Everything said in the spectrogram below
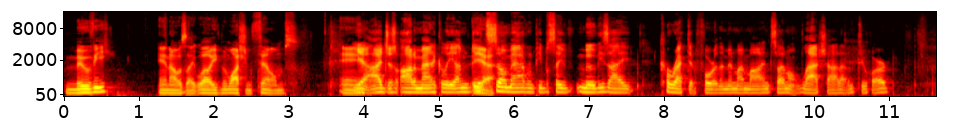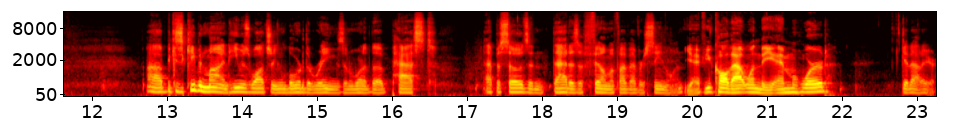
movie, and I was like, well, you've been watching films. And Yeah, I just automatically I'm Yeah. so mad when people say movies. I correct it for them in my mind, so I don't lash out at them too hard. Uh, because keep in mind, he was watching Lord of the Rings in one of the past episodes, and that is a film if I've ever seen one. yeah, if you call that one the M word, Get out of here.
